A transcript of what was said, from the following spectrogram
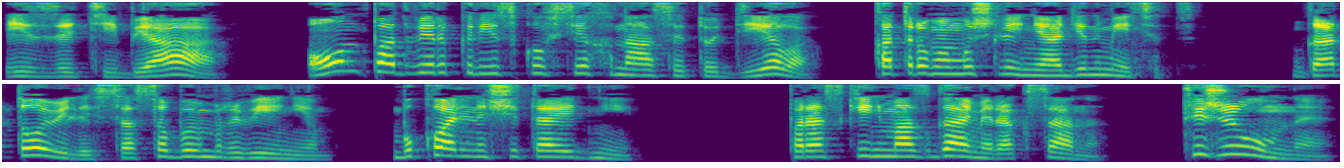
Из-за тебя он подверг риску всех нас и то дело, к которому мы шли не один месяц. Готовились с особым рвением, буквально считая дни. Пораскинь мозгами, Роксана. Ты же умная.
